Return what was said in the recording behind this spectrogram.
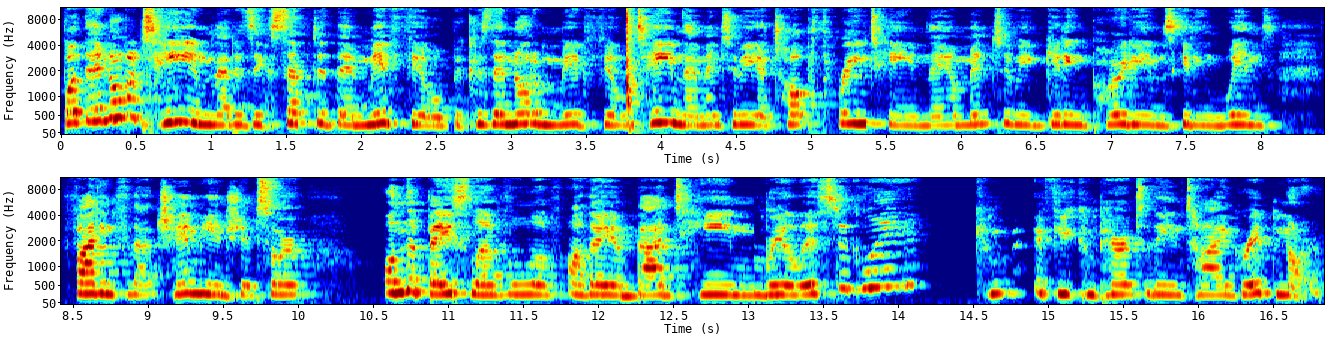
but they're not a team that has accepted their midfield because they're not a midfield team. They're meant to be a top three team. They are meant to be getting podiums, getting wins, fighting for that championship. So on the base level of are they a bad team realistically? Com- if you compare it to the entire grid, no.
